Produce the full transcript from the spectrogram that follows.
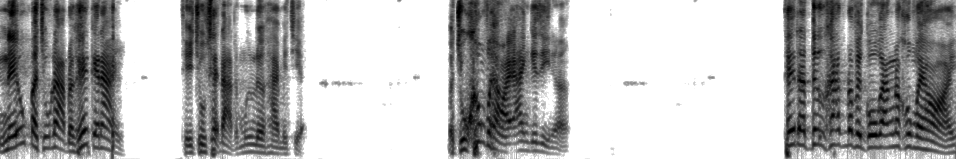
nếu mà chú làm được hết cái này thì chú sẽ đạt được mức lương 20 triệu. Và chú không phải hỏi anh cái gì nữa. Thế là tự khắc nó phải cố gắng nó không phải hỏi.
